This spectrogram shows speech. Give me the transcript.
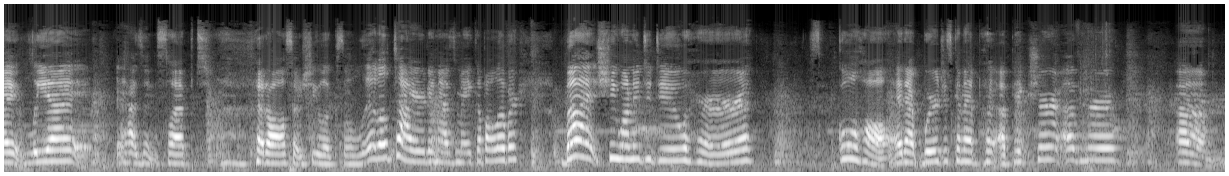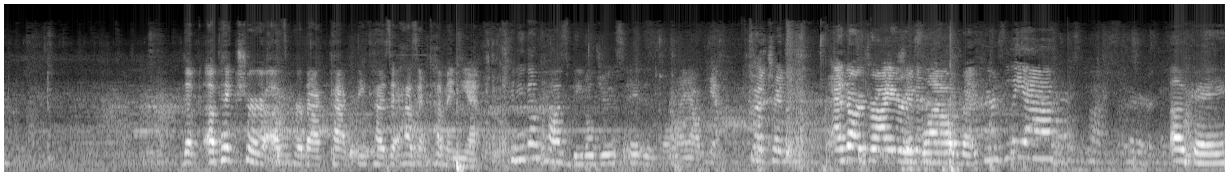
right, Leah hasn't slept at all, so she looks a little tired and has makeup all over. But she wanted to do her school haul, and we're just gonna put a picture of her, um, the, a picture of her backpack because it hasn't come in yet. Can you go pause Beetlejuice? It is loud. Yeah. Go ahead, And our dryer is loud, but here's Leah. Okay.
